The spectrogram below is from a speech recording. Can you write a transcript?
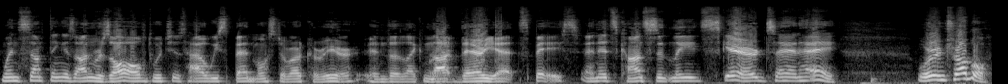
when something is unresolved, which is how we spend most of our career in the like not there yet space, and it's constantly scared saying, "Hey, we're in trouble."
